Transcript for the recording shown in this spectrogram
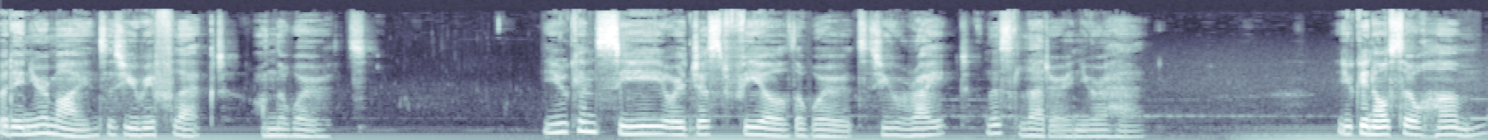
but in your minds as you reflect on the words. You can see or just feel the words as you write this letter in your head. You can also hum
